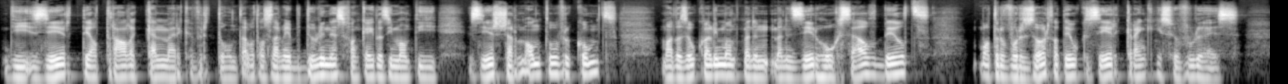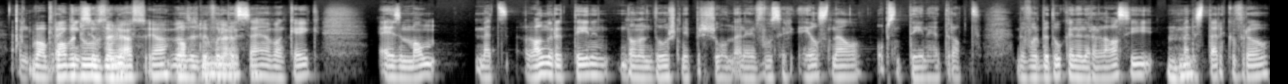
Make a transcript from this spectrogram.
die zeer theatrale kenmerken vertoont. Wat ze daarmee bedoelen is van kijk, dat is iemand die zeer charmant overkomt. Maar dat is ook wel iemand met een, met een zeer hoog zelfbeeld. Wat ervoor zorgt dat hij ook zeer krenkingsgevoelig is. En wat, wat bedoel je juist? Ja, wil dus bijvoorbeeld zeggen van kijk, hij is een man met langere tenen dan een doorsnee persoon. En hij voelt zich heel snel op zijn tenen getrapt. Bijvoorbeeld ook in een relatie mhm. met een sterke vrouw,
